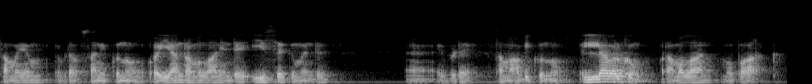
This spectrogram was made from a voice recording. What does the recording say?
സമയം ഇവിടെ അവസാനിക്കുന്നു. റയ്യാൻ റമദാനിന്റെ ഈ സെഗ്മെന്റ് ഇവിടെ സമാപിക്കുന്നു. എല്ലാവർക്കും റമദാൻ മുബാറക്ക്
